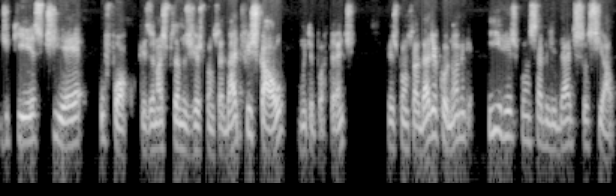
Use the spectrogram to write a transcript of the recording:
de que este é o foco. Quer dizer, nós precisamos de responsabilidade fiscal, muito importante, responsabilidade econômica e responsabilidade social.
